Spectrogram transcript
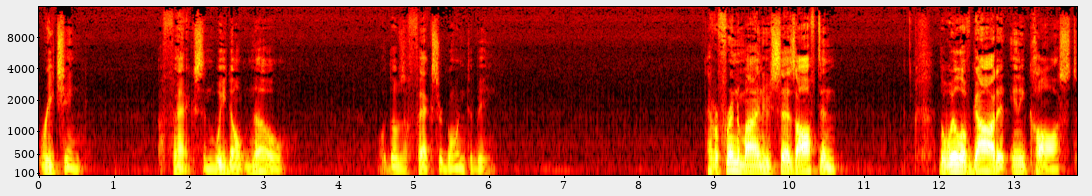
reaching effects, and we don't know what those effects are going to be. I have a friend of mine who says often the will of God at any cost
